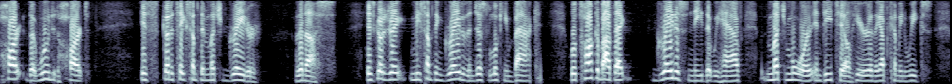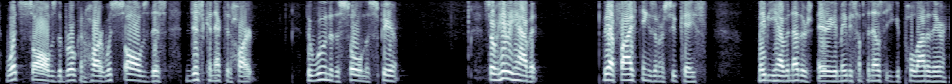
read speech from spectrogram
heart, the wounded heart, is going to take something much greater than us. It's going to be something greater than just looking back. We'll talk about that greatest need that we have much more in detail here in the upcoming weeks. What solves the broken heart? What solves this disconnected heart? The wound of the soul and the spirit. So here we have it. We have five things in our suitcase. Maybe you have another area, maybe something else that you could pull out of there.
